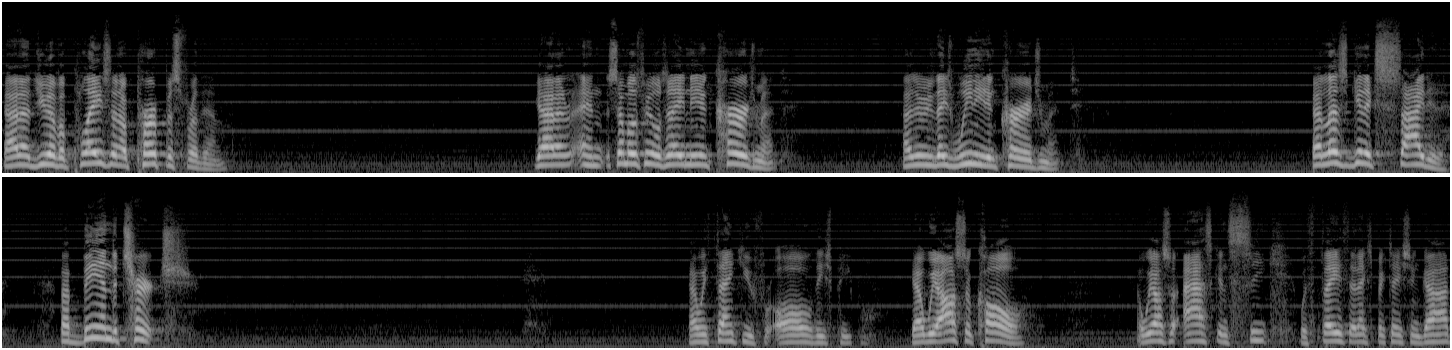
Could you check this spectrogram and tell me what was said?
God, you have a place and a purpose for them. God, and some of those people today need encouragement. These We need encouragement. Let's get excited about being the church. God, we thank you for all these people. God, we also call and we also ask and seek with faith and expectation, God,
